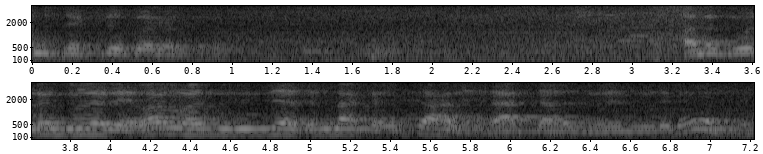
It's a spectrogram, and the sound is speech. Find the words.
અને શક્તિઓ પ્રગટ થાય. અને જોડે જોડે રહેવાનું હોય તો ના કરે ચાલે રાત ચાલે જોડે જોડે કરે ને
